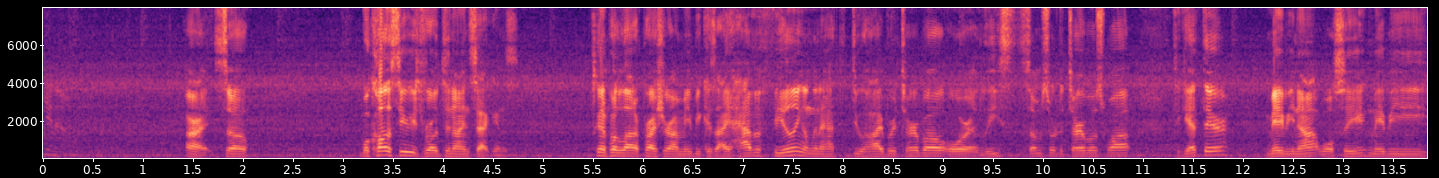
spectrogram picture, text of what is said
you know. All right, so we'll call the series Road to Nine Seconds. It's gonna put a lot of pressure on me because I have a feeling I'm gonna have to do hybrid turbo or at least some sort of turbo swap to get there. Maybe not. We'll see. Maybe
